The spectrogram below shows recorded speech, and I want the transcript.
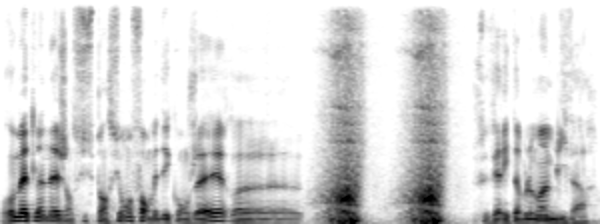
remettre la neige en suspension, former des congères. euh, c'est véritablement un blizzard.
